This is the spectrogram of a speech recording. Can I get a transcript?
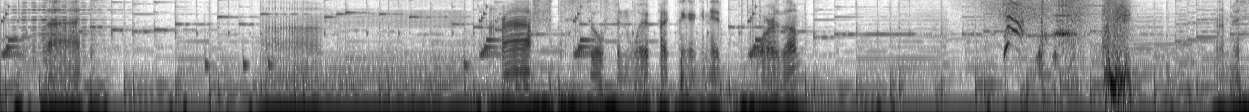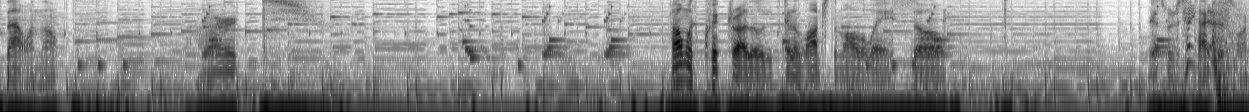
That, um, craft, sylphin whip. I think I can hit four of them. I missed that one though. Art. Problem with quick draw though is it's gonna launch them all away, so I guess we'll just Take attack that. this one.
